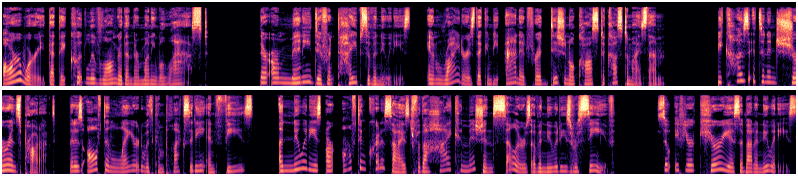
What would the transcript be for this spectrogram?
are worried that they could live longer than their money will last. There are many different types of annuities and riders that can be added for additional costs to customize them. Because it's an insurance product that is often layered with complexity and fees, annuities are often criticized for the high commissions sellers of annuities receive. So if you're curious about annuities,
